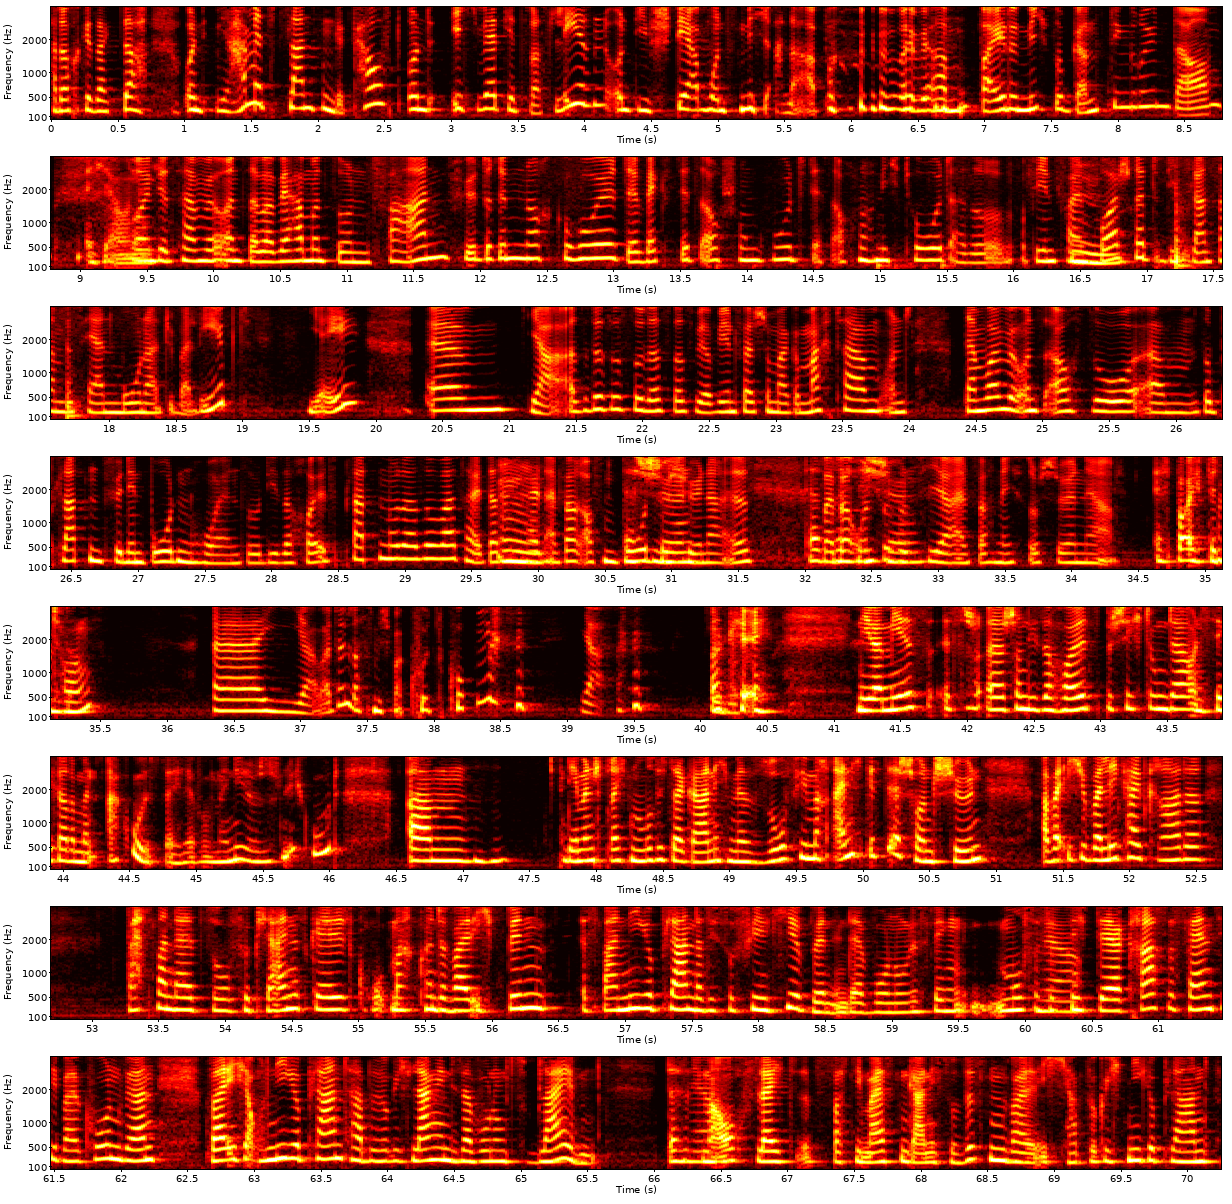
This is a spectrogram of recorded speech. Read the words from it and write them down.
hat auch gesagt, so, und wir haben jetzt Pflanzen gekauft und ich werde jetzt was lesen und die sterben uns nicht alle ab. Weil wir haben beide nicht so ganz den grünen Daumen. Ich auch nicht. Und jetzt haben wir uns, aber wir haben uns so einen Fahnen für drin noch geholt geholt. Der wächst jetzt auch schon gut. Der ist auch noch nicht tot. Also auf jeden Fall ein mhm. Fortschritt. Die Pflanzen haben bisher einen Monat überlebt. Yay. Ähm, ja, also das ist so das, was wir auf jeden Fall schon mal gemacht haben. Und dann wollen wir uns auch so, ähm, so Platten für den Boden holen, so diese Holzplatten oder sowas, halt, dass mm. es mhm. halt einfach auf dem Boden schön. schöner ist. Das Weil bei uns schön. ist es hier einfach nicht so schön, ja. Ist bei euch Beton? äh, ja, warte, lass mich mal kurz gucken. ja. Okay. Nee, bei mir ist, ist äh, schon diese Holzbeschichtung da und ich sehe gerade, mein Akku ist da hier vom Handy, das ist nicht gut. Ähm, mhm. Dementsprechend muss ich da gar nicht mehr so viel machen. Eigentlich ist er schon schön, aber ich überlege halt gerade, was man da jetzt so für kleines Geld machen könnte, weil ich bin, es war nie geplant, dass ich so viel hier bin in der Wohnung. Deswegen muss es ja. jetzt nicht der krasse fancy Balkon werden, weil ich auch nie geplant habe, wirklich lange in dieser Wohnung zu bleiben. Das ist ja. mal auch vielleicht, was die meisten gar nicht so wissen, weil ich habe wirklich nie geplant,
